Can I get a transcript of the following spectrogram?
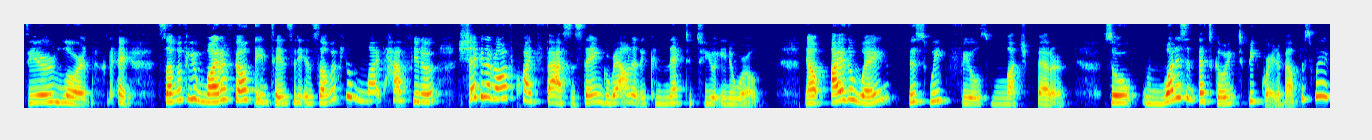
Dear Lord. Okay, some of you might have felt the intensity, and some of you might have, you know, shaken it off quite fast and staying grounded and connected to your inner world. Now, either way, this week feels much better. So, what is it that's going to be great about this week?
